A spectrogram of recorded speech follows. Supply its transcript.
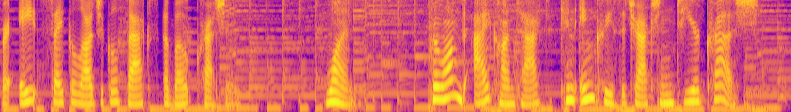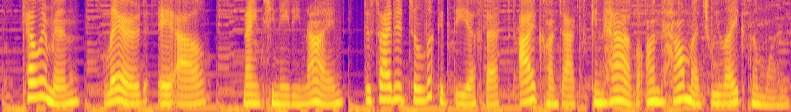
for 8 psychological facts about crushes. 1. Prolonged eye contact can increase attraction to your crush. Kellerman, Laird et al., 1989, decided to look at the effect eye contact can have on how much we like someone.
